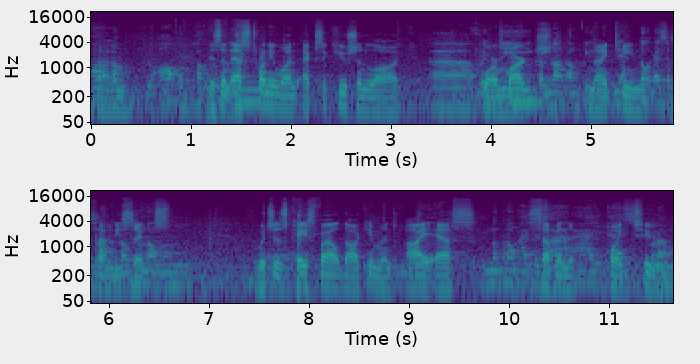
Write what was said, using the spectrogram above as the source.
um, is an S-21 execution log for March 1976, which is case file document IS 7.2.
